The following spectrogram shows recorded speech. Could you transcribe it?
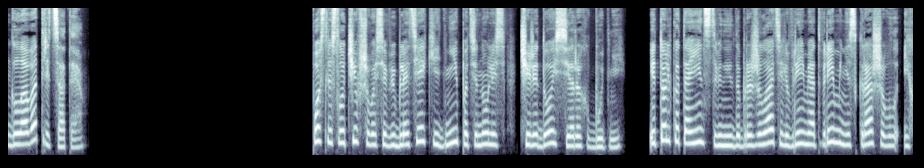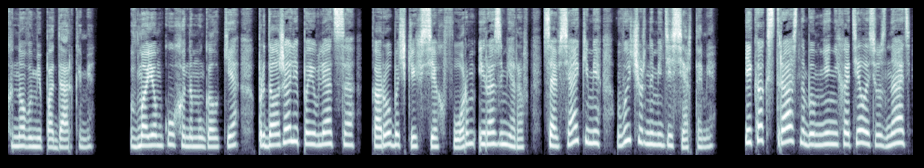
Глава 30. После случившегося в библиотеке дни потянулись чередой серых будней. И только таинственный доброжелатель время от времени скрашивал их новыми подарками. В моем кухонном уголке продолжали появляться коробочки всех форм и размеров со всякими вычурными десертами. И как страстно бы мне не хотелось узнать,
